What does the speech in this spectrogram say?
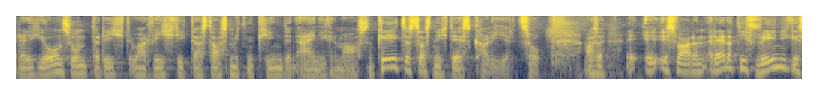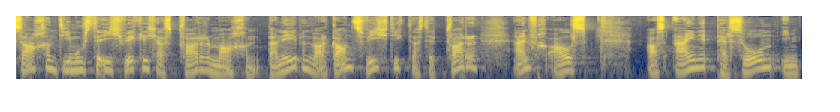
Religionsunterricht war wichtig, dass das mit den Kindern einigermaßen geht, dass das nicht eskaliert. So. Also es waren relativ wenige Sachen, die musste ich wirklich als Pfarrer machen. Daneben war ganz wichtig, dass der Pfarrer einfach als als eine Person im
